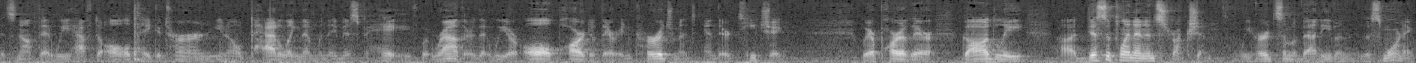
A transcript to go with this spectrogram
It's not that we have to all take a turn, you know, paddling them when they misbehave, but rather that we are all part of their encouragement and their teaching. We are part of their godly uh, discipline and instruction. We heard some of that even this morning.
